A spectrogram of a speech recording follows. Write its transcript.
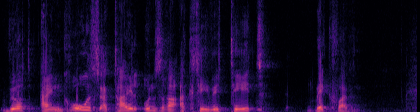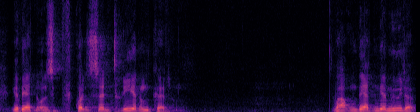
wird ein großer Teil unserer Aktivität wegfallen. Wir werden uns konzentrieren können. Warum werden wir müde?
